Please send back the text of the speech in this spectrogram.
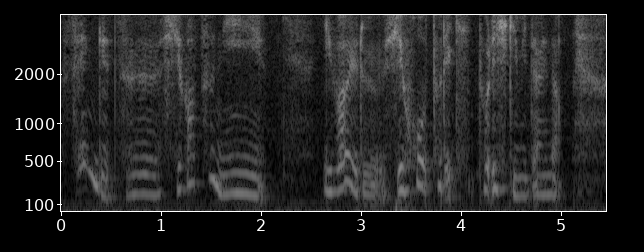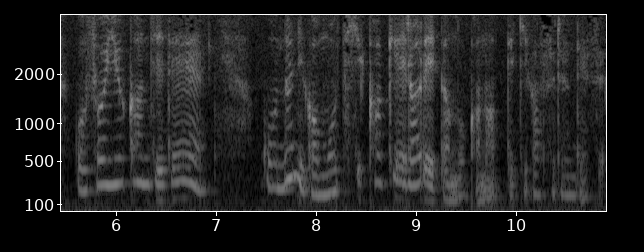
先月4月にいわゆる司法取引取引みたいなこうそういう感じでこう何か持ちかけられたのかなって気がするんです。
